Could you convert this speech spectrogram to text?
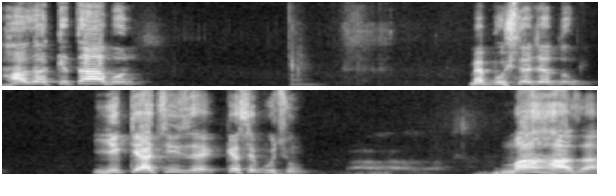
हाजा किताब उन मैं पूछना चाहता हूँ ये क्या चीज़ है? कैसे पूछूँ? माँ हाजा।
